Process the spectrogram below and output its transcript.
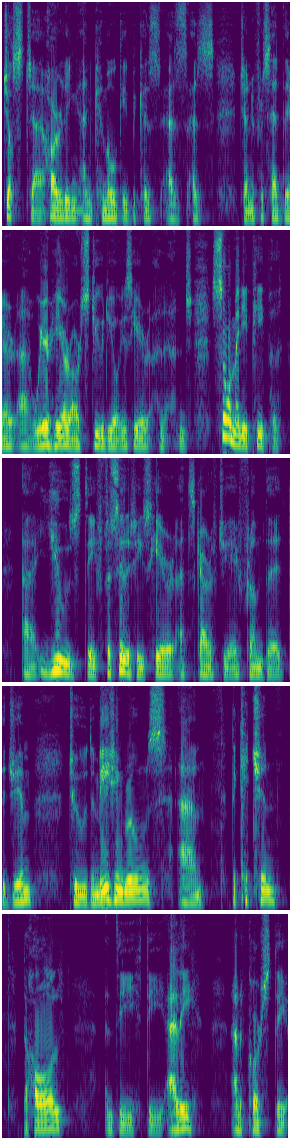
just uh, hurling and camogie because, as, as Jennifer said there, uh, we're here, our studio is here, and, and so many people. Uh, use the facilities here at Scariff GAA from the, the gym to the meeting rooms, um, the kitchen, the hall, and the the alley, and of course the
